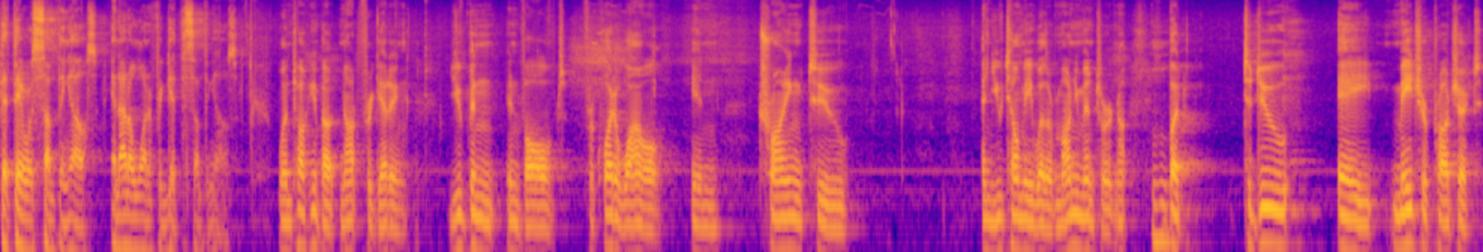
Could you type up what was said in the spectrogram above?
that there was something else, and I don't want to forget the something else. When talking about not forgetting, You've been involved for quite a while in trying to, and you tell me whether monument or not, mm-hmm. but to do a major project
